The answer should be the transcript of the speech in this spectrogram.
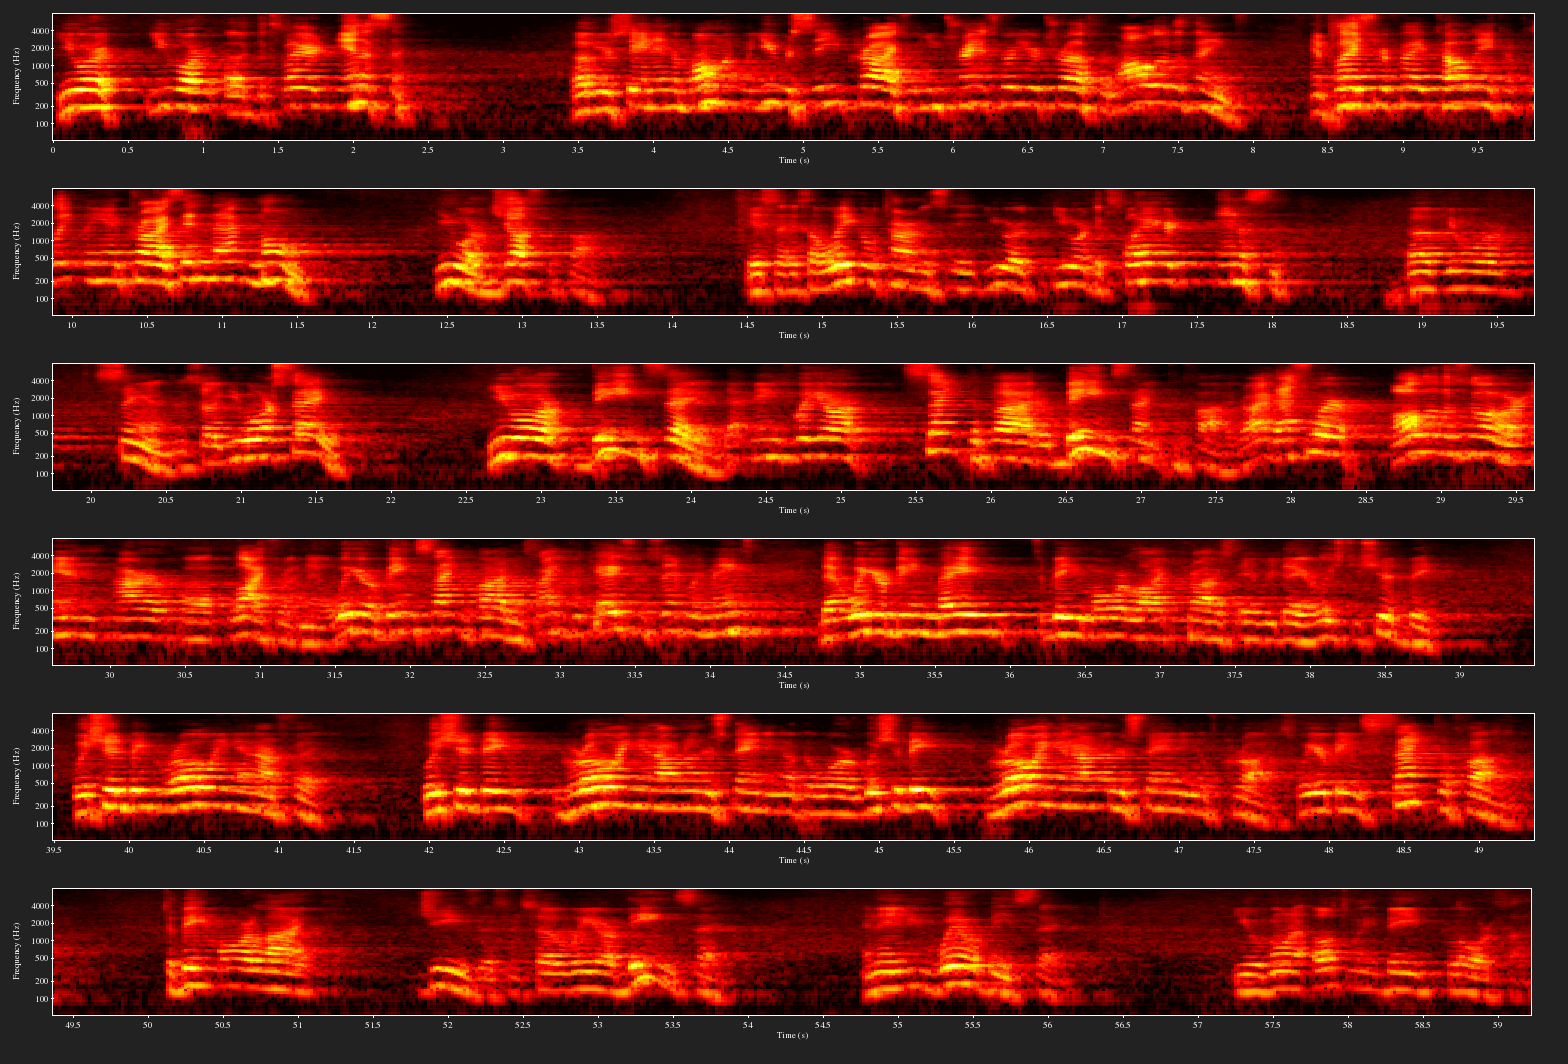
You are, you are uh, declared innocent of your sin. In the moment when you receive Christ, when you transfer your trust from all other things and place your faith totally and completely in Christ, in that moment, you are justified. It's a, it's a legal term. It, you, are, you are declared innocent of your sins. And so you are saved. You are being saved. That means we are sanctified or being sanctified, right? That's where all of us are in our uh, life right now. We are being sanctified, and sanctification simply means that we are being made to be more like Christ every day, or at least you should be. We should be growing in our faith. We should be growing in our understanding of the Word. We should be growing in our understanding of Christ. We are being sanctified to be more like Jesus. And so we are being saved. And then you will be saved. You are going to ultimately be glorified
